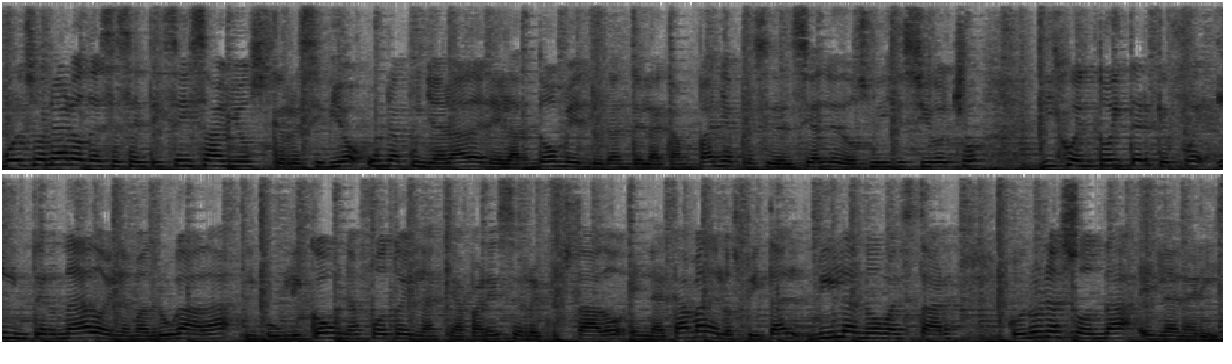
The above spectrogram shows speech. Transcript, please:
Bolsonaro, de 66 años, que recibió una puñalada en el abdomen durante la campaña presidencial de 2018, dijo en Twitter que fue internado en la madrugada y publicó una foto en la que aparece recostado en la cama del hospital Vila Nova Star con una sonda en la nariz.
